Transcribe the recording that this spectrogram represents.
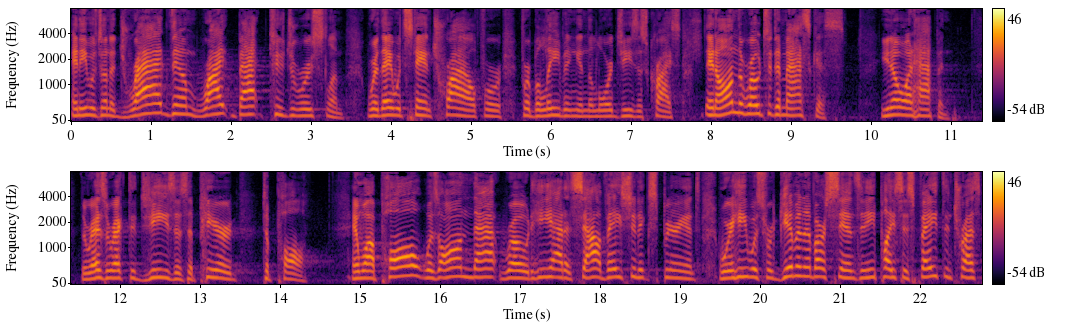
and he was going to drag them right back to Jerusalem where they would stand trial for, for believing in the Lord Jesus Christ. And on the road to Damascus, you know what happened? The resurrected Jesus appeared to Paul. And while Paul was on that road, he had a salvation experience where he was forgiven of our sins and he placed his faith and trust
